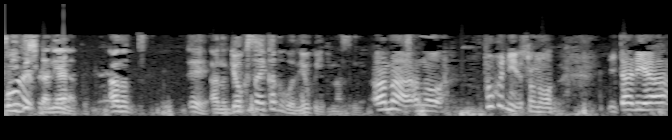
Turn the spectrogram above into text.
行くしかねえなと。あの、ええ、あの、玉砕覚悟でよく行きますね。あ、まあ、あの、特にその、イタリア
